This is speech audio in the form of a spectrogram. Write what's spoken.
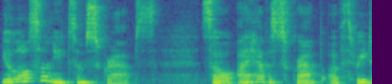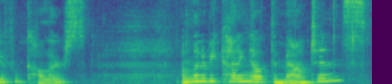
You'll also need some scraps. So I have a scrap of three different colors. I'm going to be cutting out the mountains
